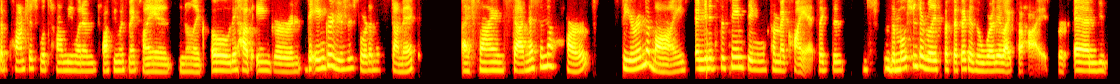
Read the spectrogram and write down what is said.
subconscious will tell me when I'm talking with my clients, you know, like, oh, they have anger. And the anger is usually stored in the stomach. I find sadness in the heart fear in the mind. And it's the same thing from my clients. Like the the emotions are really specific as to where they like to hide. And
